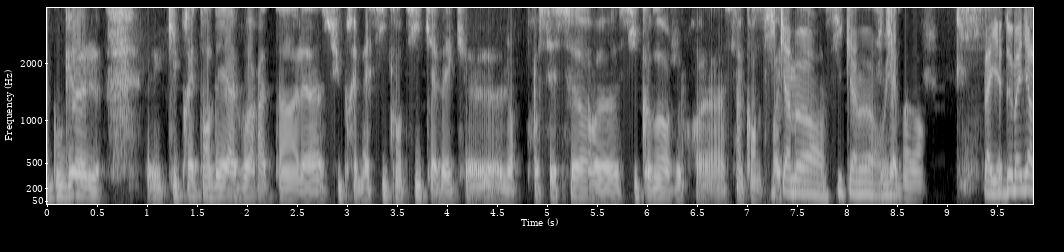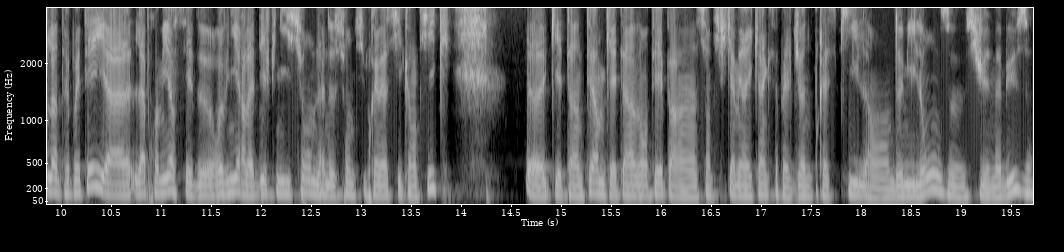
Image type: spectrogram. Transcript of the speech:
Google euh, qui prétendait avoir atteint la suprématie quantique avec euh, leur processeur Sycamore, je crois, à 53 Sycamore, Sycamore, Sycamore. Bah, il y a deux manières de l'interpréter. La première, c'est de revenir à la définition de la notion de suprématie quantique. Euh, qui est un terme qui a été inventé par un scientifique américain qui s'appelle John Preskill en 2011, euh, si je ne m'abuse,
